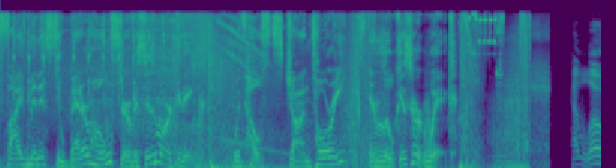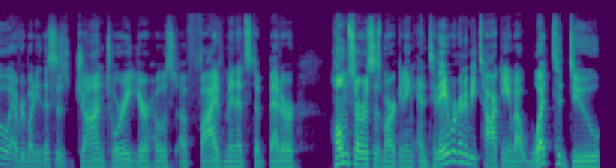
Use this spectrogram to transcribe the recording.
5 Minutes to Better Home Services Marketing with hosts John Tory and Lucas Hertwig. Hello, everybody. This is John Tory, your host of 5 Minutes to Better Home Services Marketing. And today we're going to be talking about what to do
